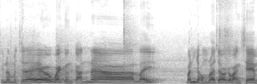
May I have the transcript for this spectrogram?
Chứ nữa mình sẽ quay cận cảnh lấy bánh nhộng ra cho các bạn xem.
